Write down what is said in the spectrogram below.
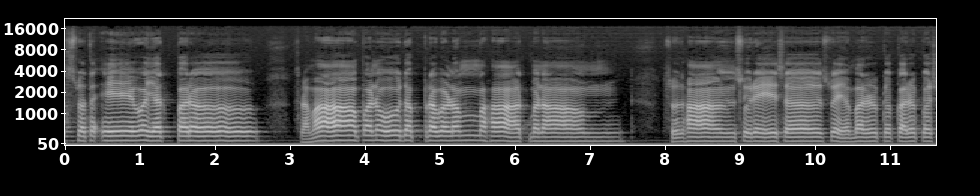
स्वत एव यत्पर श्रमापनोद प्रवणम महात्मना। सुधान सुरेश स्वयमर्क कर्कश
